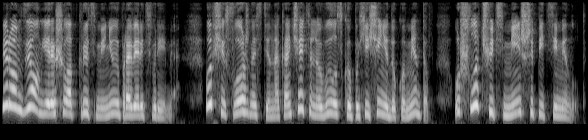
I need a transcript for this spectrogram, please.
Первым делом я решил открыть меню и проверить время. В общей сложности на окончательную вылазку и похищение документов ушло чуть меньше пяти минут.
